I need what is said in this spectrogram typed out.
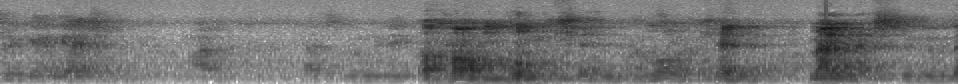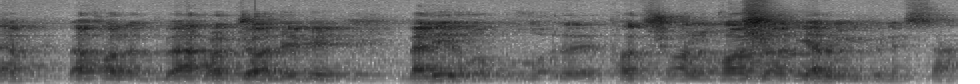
شاه گریهش میده آها ممکن ممکنه من نشنیده بودم. و حالا به جالبه. ولی پادشاهان قاجاریه رو می‌دونستم.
